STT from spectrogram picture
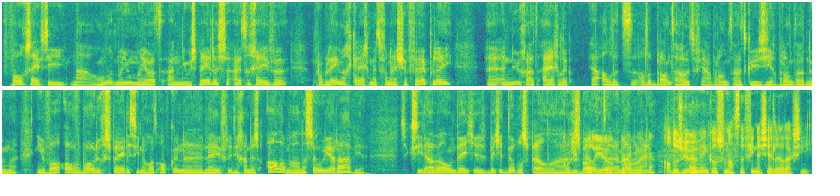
Vervolgens heeft hij nou, 100 miljoen miljard aan nieuwe spelers uitgegeven. Problemen gekregen met financial fair play. Eh, en nu gaat eigenlijk ja, al, het, al het brandhout, of ja, brandhout kun je zich brandhout noemen. In ieder geval overbodige spelers die nog wat op kunnen leveren. Die gaan dus allemaal naar Saudi-Arabië. Dus ik zie daar wel een beetje, een beetje dubbelspel uh, Koulibaly ook namelijk. hè? Aldus Ruben Winkels vanaf de financiële redactie.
